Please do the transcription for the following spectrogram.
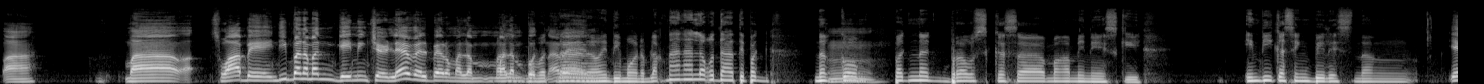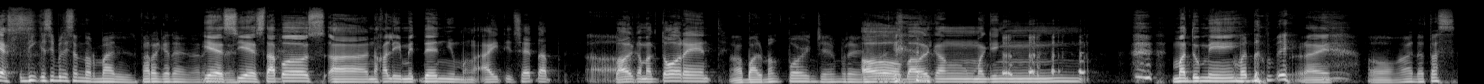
ah, ma suabe. Hindi ba naman gaming chair level pero malam, malambot Mabat na rin. no, hindi mo na black. Naalala ko dati pag nag Mm. pag nag-browse ka sa mga Mineski, hindi kasing bilis ng Yes. hindi kasing bilis ng normal. Parang ganun. parang Yes, ganun. yes. Tapos, ah, nakalimit din yung mga IT setup. bawal ka mag-torrent. Ah, bawal mag-porn, syempre. Oo, bawal kang maging madumi. Madami. right. Oo nga. No. Tas,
